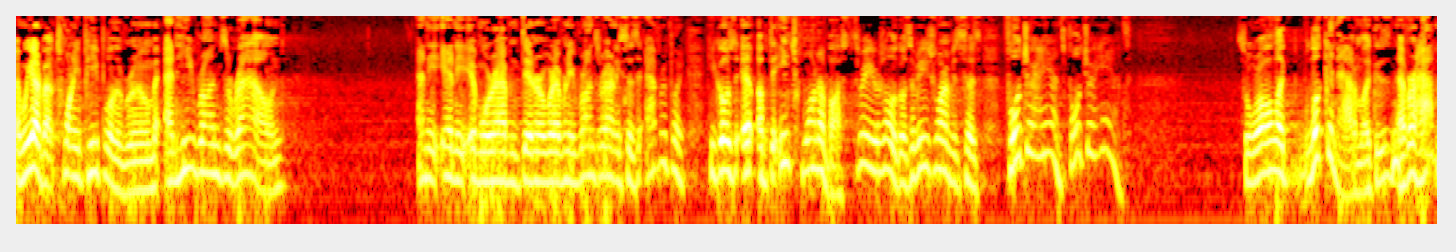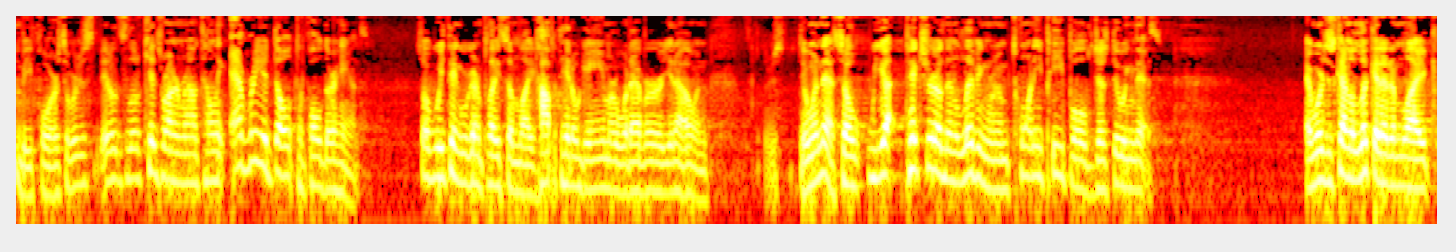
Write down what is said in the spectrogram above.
And we got about 20 people in the room, and he runs around, and, he, and, he, and we're having dinner or whatever, and he runs around, and he says, Everybody, he goes up to each one of us, three years old, goes up to each one of us and says, Fold your hands, fold your hands. So we're all like looking at him like this has never happened before. So we're just, you know, little kids running around telling every adult to fold their hands. So we think we're going to play some like hot potato game or whatever, you know, and just doing this. So we got picture of in the living room, 20 people just doing this. And we're just kind of looking at him like,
